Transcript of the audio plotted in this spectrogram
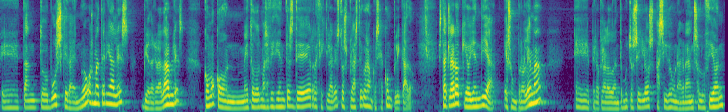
eh, tanto búsqueda de nuevos materiales biodegradables como con métodos más eficientes de reciclar estos plásticos, aunque sea complicado. Está claro que hoy en día es un problema, eh, pero claro, durante muchos siglos ha sido una gran solución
